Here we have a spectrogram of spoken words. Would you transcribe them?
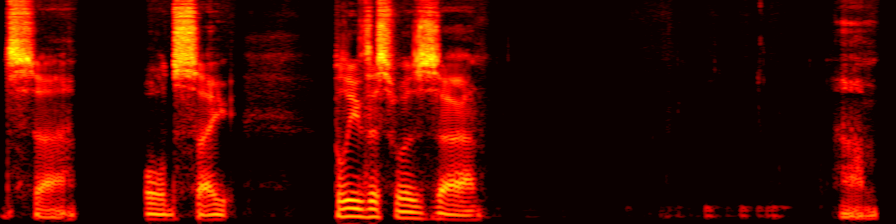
It's uh, old site. I believe this was uh, um,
